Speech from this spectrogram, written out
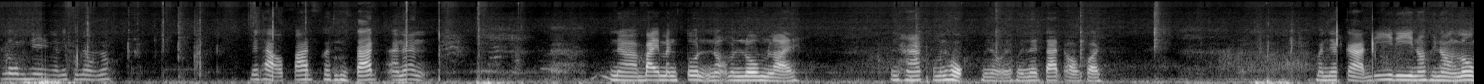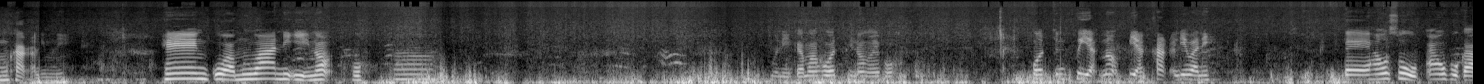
ม ลมแห้งอันนี้พี่น้องเนาะไม่ถาวปัดเพิ่นตัด อันนั้นนะใบมันต้นเนาะมันลมหลายมันหักมันหกพี่น้องเพิ่นเลยตัดออกก่อน บรรยากาศดีดีเนาะพี่น้องลมคักอะไรมันนี้แห้งกว่ามื้อวานนี่อีกเนาะโอ้วันนี้ก็มาโฮดพี่น้องไอ้พวกโฮดจนเปียกเนาะเปียกคักอะไรวะนี่ แต่เฮาสูบเอาผูกกะ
